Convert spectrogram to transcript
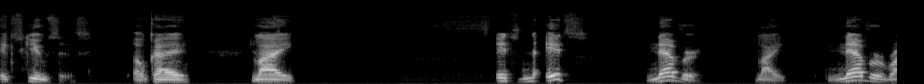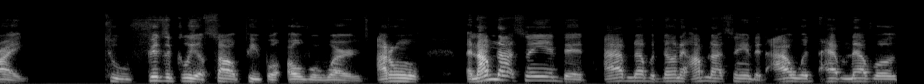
excuses. Okay, like it's it's never like never right to physically assault people over words. I don't, and I'm not saying that I've never done it. I'm not saying that I would have never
